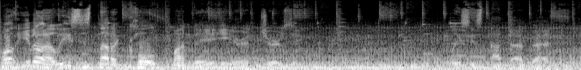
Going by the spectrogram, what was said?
well, you know, at least it's not a cold Monday here in Jersey. At least it's not that bad.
